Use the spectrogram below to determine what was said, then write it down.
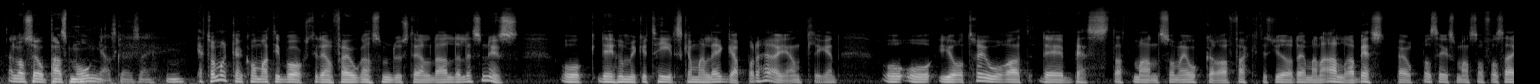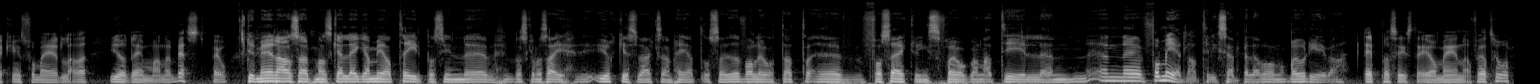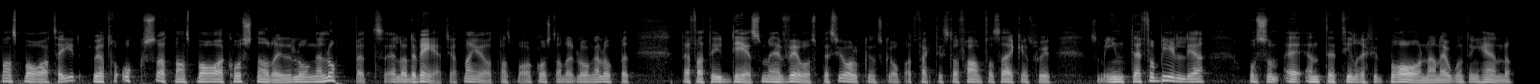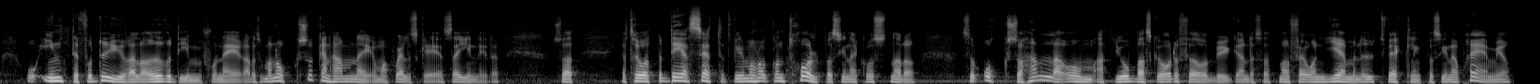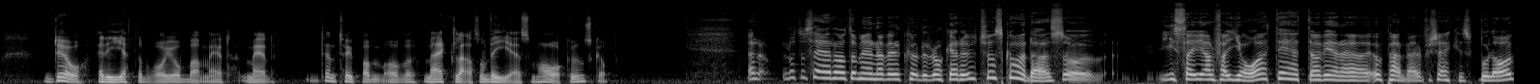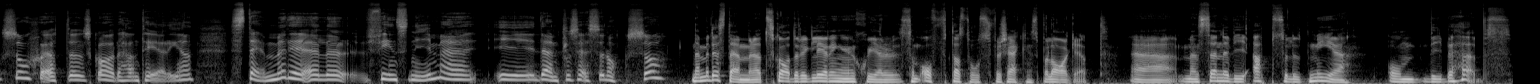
Eller så pass många ska jag säga. Mm. Jag tror man kan komma tillbaka till den frågan som du ställde alldeles nyss. Och det är hur mycket tid ska man lägga på det här egentligen? Och, och, jag tror att det är bäst att man som åkare faktiskt gör det man är allra bäst på. Precis som man som försäkringsförmedlare gör det man är bäst på. Du menar alltså att man ska lägga mer tid på sin eh, vad ska man säga, yrkesverksamhet och så överlåta eh, försäkringsfrågorna till en, en eh, förmedlare till exempel eller en rådgivare? Det är precis det jag menar. För jag tror att man sparar tid och jag tror också att man sparar kostnader i det långa loppet. Eller det vet jag att man gör, att man sparar kostnader i det långa loppet. Därför att det är det som är vår specialkunskap, att faktiskt ta fram försäkringsskydd som inte är för billiga och som är inte är tillräckligt bra när någonting händer. Och inte för dyra eller överdimensionerade som man också kan hamna i om man själv ska ge sig in i det. Så att jag tror att på det sättet vill man ha kontroll på sina kostnader som också handlar om att jobba skadeförebyggande så att man får en jämn utveckling på sina premier. Då är det jättebra att jobba med, med den typ av, av mäklare som vi är som har kunskap. Låt oss säga att om en av er kunder råkar ut för en skada så gissar i alla fall jag att det är ett av era upphandlade försäkringsbolag som sköter skadehanteringen. Stämmer det eller finns ni med i den processen också? Nej, men det stämmer att skaderegleringen sker som oftast hos försäkringsbolaget. Eh, men sen är vi absolut med om vi behövs.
